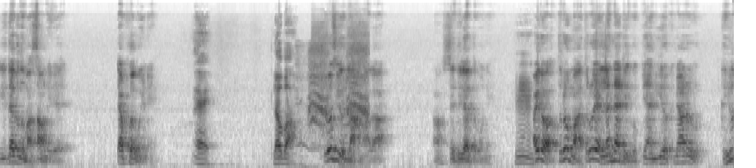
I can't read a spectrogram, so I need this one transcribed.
ဒီတက္ကသိုလ်မှာစောင့်နေတဲ့တပ်ဖွဲ့ဝင်တွေအေးလောက်ပါသူတို့စီကိုလာမှာကနော်စစ်သေးတဲ့တုံးနေဟွန်းအဲ့တော့သူတို့မှာသူတို့ရဲ့လက်နက်တွေကိုပြန်ပြီးတော့ခင်ဗျားတို့ ဂရု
